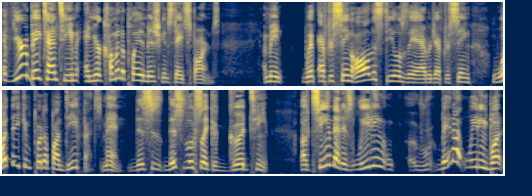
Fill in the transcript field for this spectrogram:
if you're a Big Ten team and you're coming to play the Michigan State Spartans, I mean, with after seeing all the steals they average, after seeing what they can put up on defense, man, this is this looks like a good team. A team that is leading maybe not leading, but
